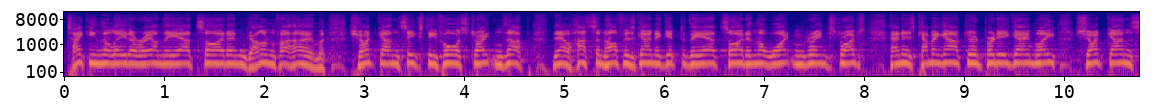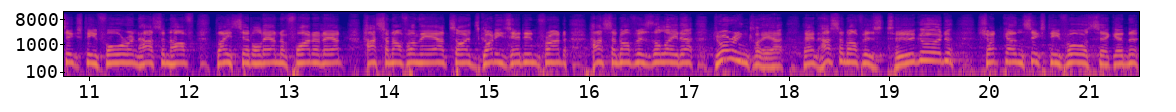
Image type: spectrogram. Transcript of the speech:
taking the lead around the outside and gone for home. Shotgun 64 straightens up. Now Hassanhoff is going to get to the outside in the white and green stripes and is coming after it pretty gamely. Shotgun 64 and Hassanhoff. They settle down to fight it out. Hassanhoff on the outside's got his head in front. Hassanhoff is the leader, drawing clear, and Hassanhoff is too good. Shotgun 64 second.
